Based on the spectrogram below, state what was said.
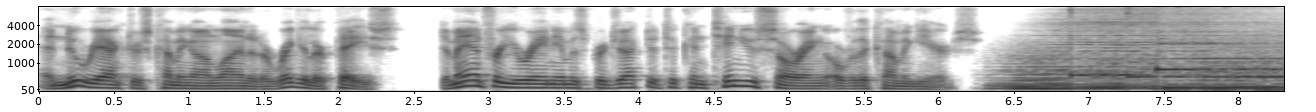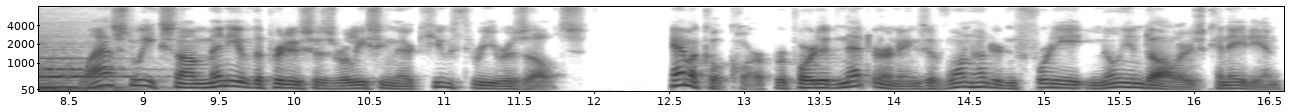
and new reactors coming online at a regular pace, demand for uranium is projected to continue soaring over the coming years. Last week saw many of the producers releasing their Q3 results. Cameco Corp reported net earnings of $148 million Canadian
